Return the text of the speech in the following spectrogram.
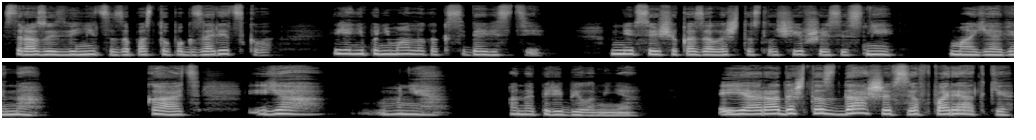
Сразу извиниться за поступок Зарецкого? Я не понимала, как себя вести. Мне все еще казалось, что случившееся с ней — моя вина. «Кать, я... мне...» Она перебила меня. «Я рада, что с Дашей все в порядке!»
